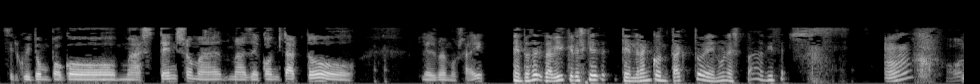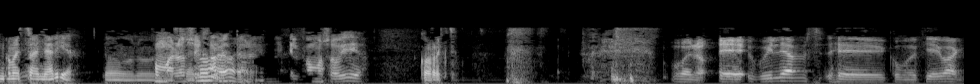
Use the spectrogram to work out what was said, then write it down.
circuito un poco más tenso, más, más de contacto, les vemos ahí. Entonces, David, ¿crees que tendrán contacto en un spa, dices? ¿Eh? No me extrañaría. No, no, Como Alonso y el famoso vídeo. Correcto. Bueno, eh, Williams, eh, como decía Iván,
